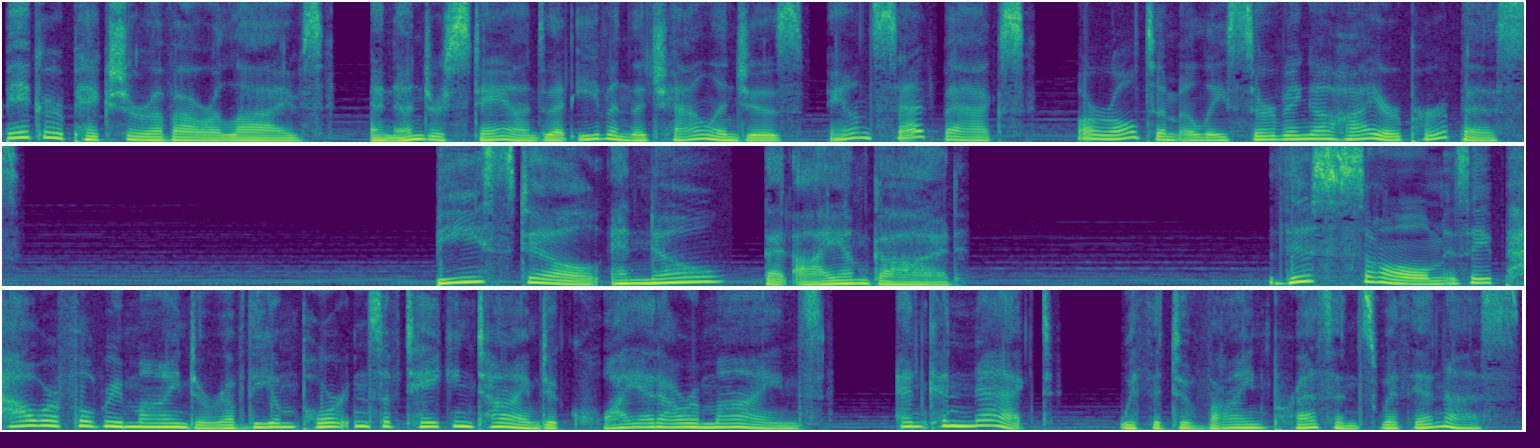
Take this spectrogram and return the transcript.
bigger picture of our lives and understand that even the challenges and setbacks are ultimately serving a higher purpose. Be still and know that I am God. This psalm is a powerful reminder of the importance of taking time to quiet our minds and connect with the divine presence within us.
